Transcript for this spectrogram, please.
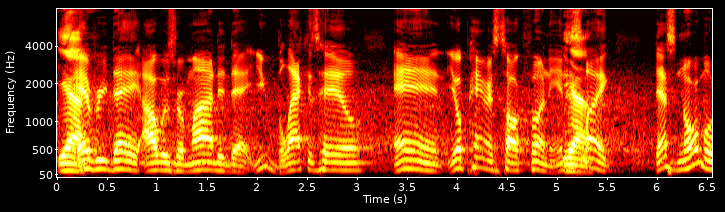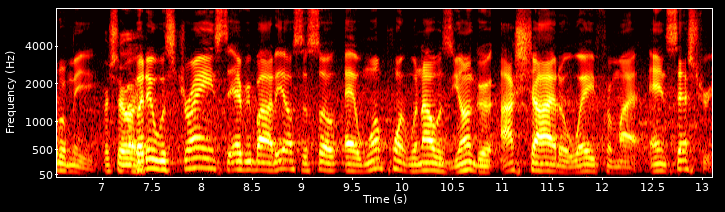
Yeah. Every day I was reminded that you black as hell and your parents talk funny. And Yeah. it's like, that's normal to me. For sure. But it was strange to everybody else. And so at one point when I was younger, I shied away from my ancestry.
